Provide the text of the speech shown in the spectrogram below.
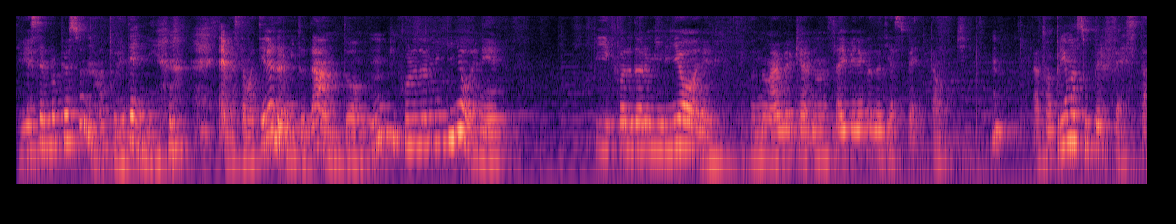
Devi essere proprio assonnato, eh, Danny? eh, ma stamattina hai dormito tanto. Mm, piccolo dormiglione. Piccolo dormiglione. Secondo me perché non sai bene cosa ti aspetta oggi. Mm? La tua prima super festa.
